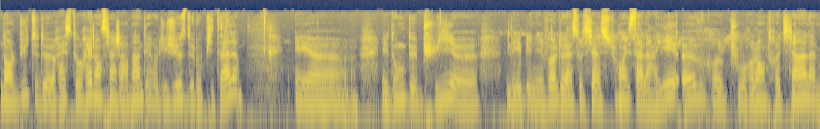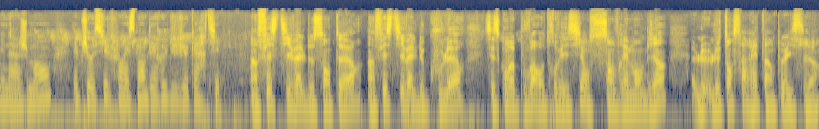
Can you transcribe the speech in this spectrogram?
dans le but de restaurer l'ancien jardin des religieuses de l'hôpital. Et, euh, donc depuis, les bénévoles de l'association et salariés œuvrent pour l'entretien, l'aménagement et puis aussi le fleurissement des rues du vieux quartier. Un festival de senteurs, un festival de couleurs, c'est ce qu'on va pouvoir retrouver ici. On se sent vraiment bien. Le, temps s'arrête un peu ici. Hein.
